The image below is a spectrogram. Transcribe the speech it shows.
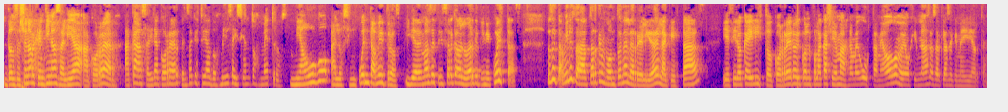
Entonces yo en Argentina salía a correr. Acá salir a correr, pensá que estoy a 2.600 metros. Me ahogo a los 50 metros. Y además estoy cerca de un lugar que tiene cuestas. Entonces también es adaptarte un montón a la realidad en la que estás y decir, ok, listo, correr hoy por la calle y demás, no me gusta, me ahogo, me voy a un gimnasio a hacer clases que me divierten.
